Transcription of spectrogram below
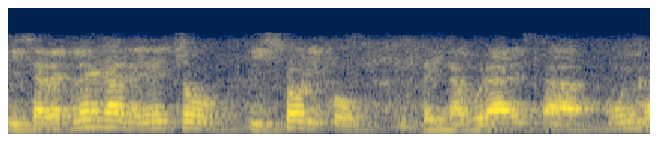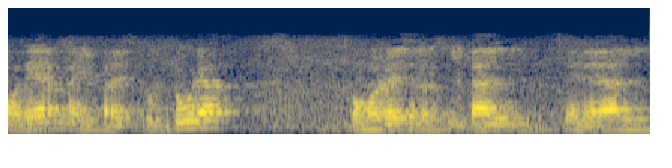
y se refleja en el hecho histórico de inaugurar esta muy moderna infraestructura, como lo es el Hospital General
